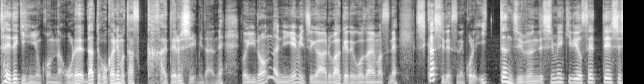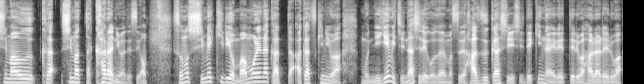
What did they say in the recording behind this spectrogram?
対できひんよ、こんな。俺、だって他にもタス抱えてるし、みたいなね。これいろんな逃げ道があるわけでございますね。しかしですね、これ一旦自分で締め切りを設定してしまうか、しまったからにはですよ。その締め切りを守れなかった暁には、もう逃げ道なしでございます。恥ずかしいし、できないレッテルは貼られるわ。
